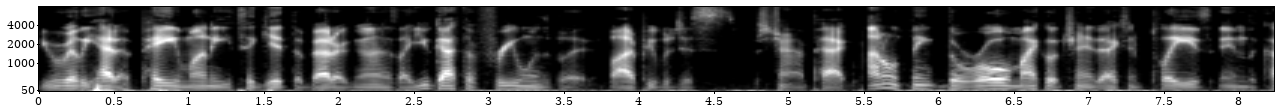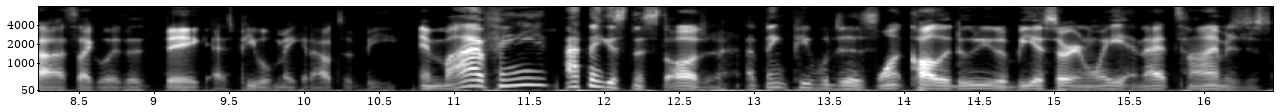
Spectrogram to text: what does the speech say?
You really had to pay money to get the better guns. Like you got the free ones, but a lot of people just was trying to pack. I don't think the role microtransaction plays in the COD cycle is as big as people make it out to be. In my opinion, I think it's nostalgia. I think people just want Call of Duty to be a certain way, and that time is just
